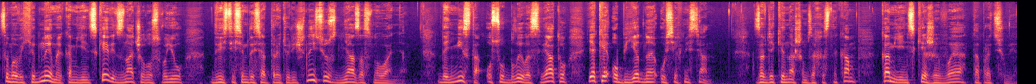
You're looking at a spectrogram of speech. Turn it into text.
Цими вихідними Кам'янське відзначило свою 273-ю річницю з дня заснування. День міста особливе свято, яке об'єднує усіх містян. Завдяки нашим захисникам Кам'янське живе та працює,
